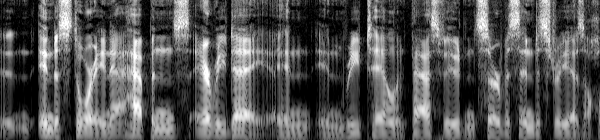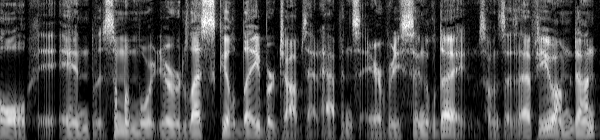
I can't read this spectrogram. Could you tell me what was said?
Uh, end of story, and that happens every day in in retail and fast food and service industry as a whole. In some of more your less skilled labor jobs, that happens every single day. Someone says, "F you, I'm done,"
